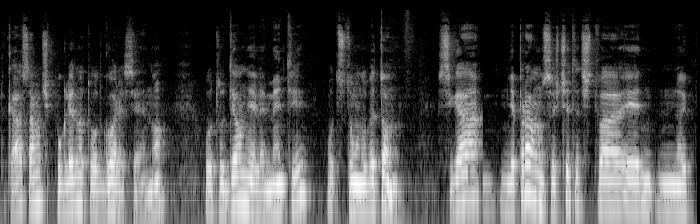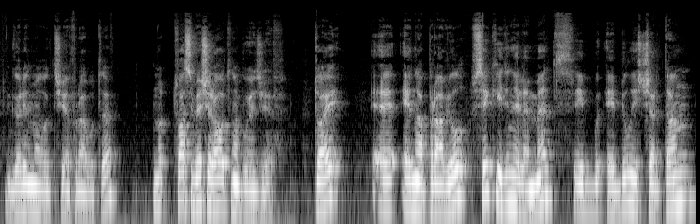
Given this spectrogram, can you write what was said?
Така, само че погледнато отгоре се едно, от отделни елементи от стомонобетон. Сега неправилно се счита, че това е на Галин Малакчиев работа, но това си беше работа на Бояджиев. Той е, е направил, всеки един елемент е, е бил изчертан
